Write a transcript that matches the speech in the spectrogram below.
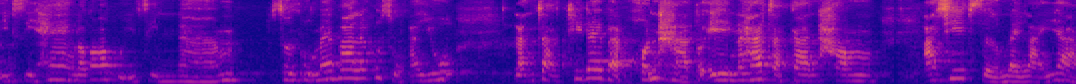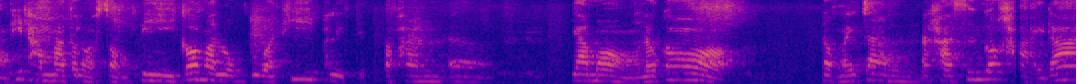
อินทรีย์แห้งแล้วก็ปุ๋ยอินทรีย์น้ำส่วนกลุ่มแม่บ้านและผู้สูงอายุ หลังจากที่ได้แบบค้นหาตัวเองนะคะ จากการทำอาชีพเสริมหลาย ๆ อย่างที่ทำมาตลอด 2 ปี ก็มาลงตัวที่ผลิตภัณฑ์ยาหม่องแล้วก็ ดอกไม้จันนะคะ ซึ่งก็ขายได้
